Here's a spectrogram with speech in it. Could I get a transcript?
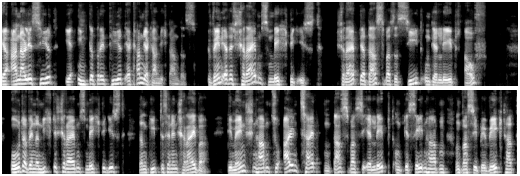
Er analysiert, er interpretiert, er kann ja gar nicht anders. Wenn er des Schreibens mächtig ist, schreibt er das, was er sieht und erlebt, auf. Oder wenn er nicht des Schreibens mächtig ist, dann gibt es einen Schreiber. Die Menschen haben zu allen Zeiten das, was sie erlebt und gesehen haben und was sie bewegt hat,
